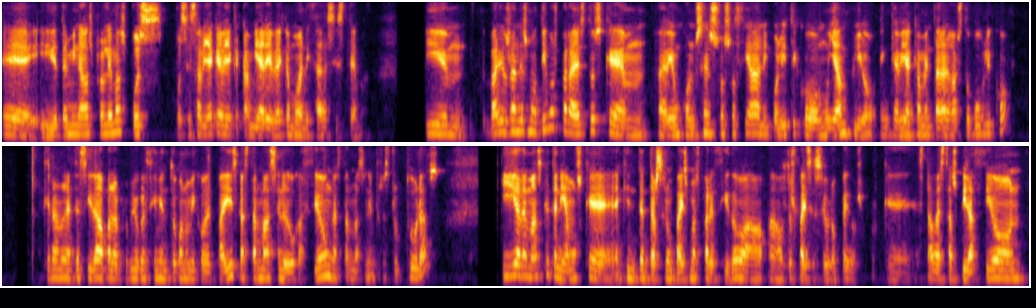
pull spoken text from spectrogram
eh, y determinados problemas, pues, pues se sabía que había que cambiar y había que modernizar el sistema. Y mm, varios grandes motivos para esto es que mm, había un consenso social y político muy amplio en que había que aumentar el gasto público que era una necesidad para el propio crecimiento económico del país, gastar más en educación, gastar más en infraestructuras. Y además que teníamos que, intentar ser un país más parecido a, otros países europeos, porque estaba esta aspiración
